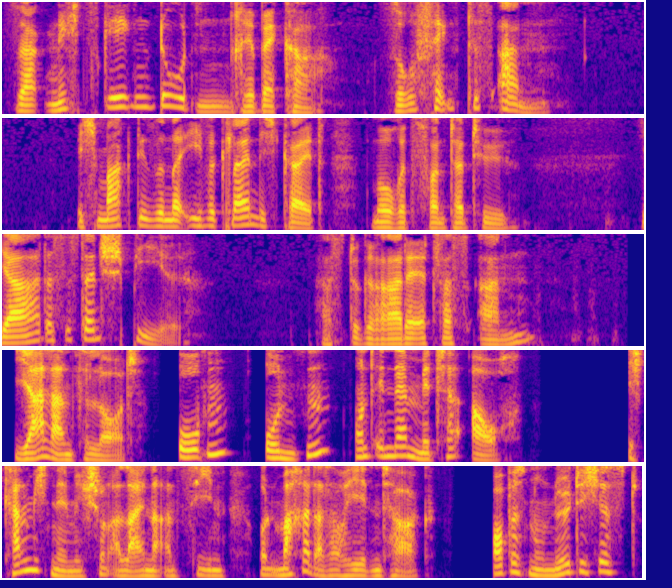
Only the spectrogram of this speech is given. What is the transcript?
Sag nichts gegen Duden, Rebecca. So fängt es an. Ich mag diese naive Kleinlichkeit, Moritz von Tatü. Ja, das ist ein Spiel. Hast du gerade etwas an? Ja, Lancelot. Oben, unten und in der Mitte auch. Ich kann mich nämlich schon alleine anziehen und mache das auch jeden Tag, ob es nun nötig ist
